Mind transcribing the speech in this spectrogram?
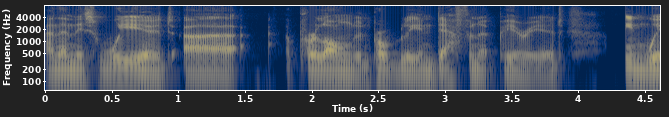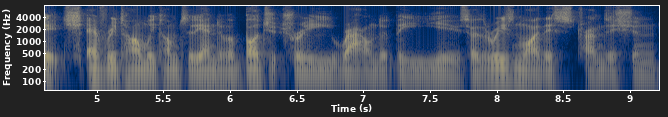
and then this weird uh, prolonged and probably indefinite period in which every time we come to the end of a budgetary round at the EU. So the reason why this transition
